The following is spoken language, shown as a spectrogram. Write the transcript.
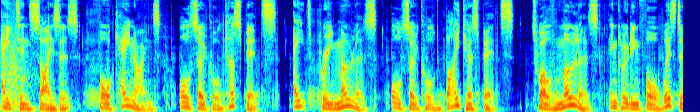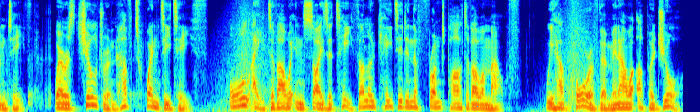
8 incisors, 4 canines, also called cuspids, 8 premolars, also called bicuspids, 12 molars, including 4 wisdom teeth, whereas children have 20 teeth. All 8 of our incisor teeth are located in the front part of our mouth. We have 4 of them in our upper jaw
